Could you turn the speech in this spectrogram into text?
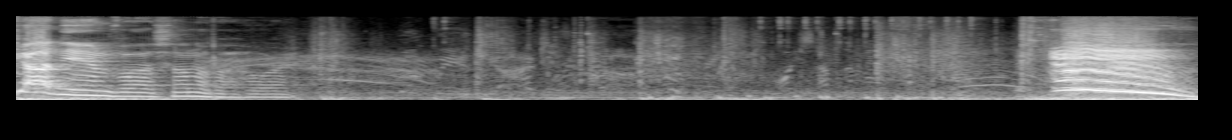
Goddamn son of a whore. Mm!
